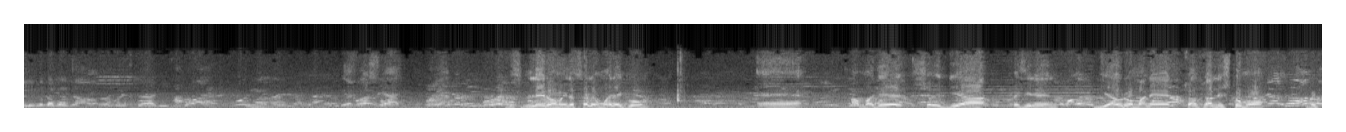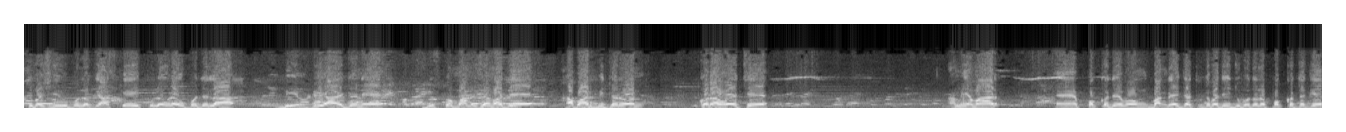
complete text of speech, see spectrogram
উনি কথা বলবেন। আলাইকুম। আমাদের শহীদ জিয়া প্রেসিডেন্ট জিয়াউর রহমানের চৌচল্লিশতম মৃত্যুবার্ষিকী উপলক্ষে আজকে কুলাউড়া উপজেলা বিএনপি আয়োজনে দুস্থ মানুষের মাঝে খাবার বিতরণ করা হয়েছে। আমি আমার পক্ষ থেকে এবং বাংলাদেশ জাতীয়তাবাদী যুবদলের পক্ষ থেকে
